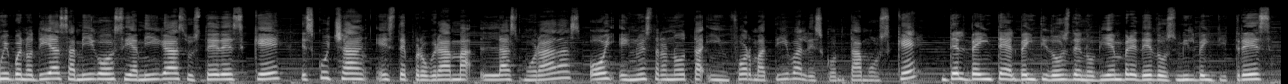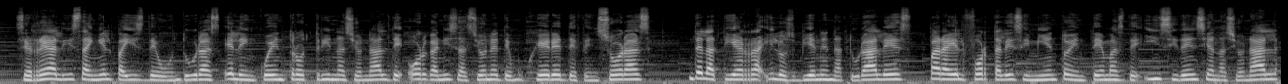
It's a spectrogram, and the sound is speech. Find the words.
muy buenos días amigos y amigas, ustedes que escuchan este programa Las Moradas. Hoy en nuestra nota informativa les contamos que del 20 al 22 de noviembre de 2023 se realiza en el país de Honduras el encuentro trinacional de organizaciones de mujeres defensoras de la tierra y los bienes naturales para el fortalecimiento en temas de incidencia nacional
